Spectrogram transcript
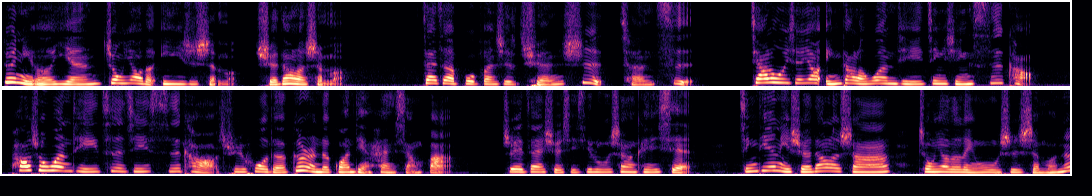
对你而言，重要的意义是什么？学到了什么？在这部分是诠释层次，加入一些要引导的问题进行思考，抛出问题刺激思考，去获得个人的观点和想法。所以在学习记录上可以写：今天你学到了啥？重要的领悟是什么呢？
